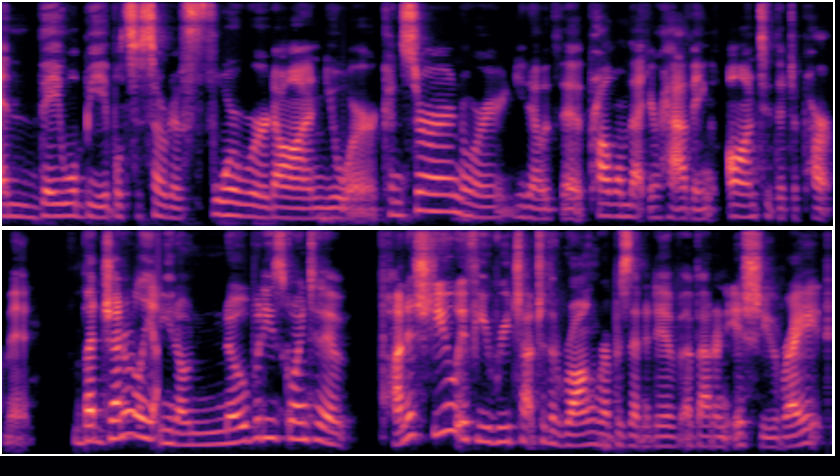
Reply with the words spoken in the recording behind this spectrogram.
and they will be able to sort of forward on your concern or, you know, the problem that you're having onto the department. But generally, you know, nobody's going to punish you if you reach out to the wrong mm. representative about an issue, right?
